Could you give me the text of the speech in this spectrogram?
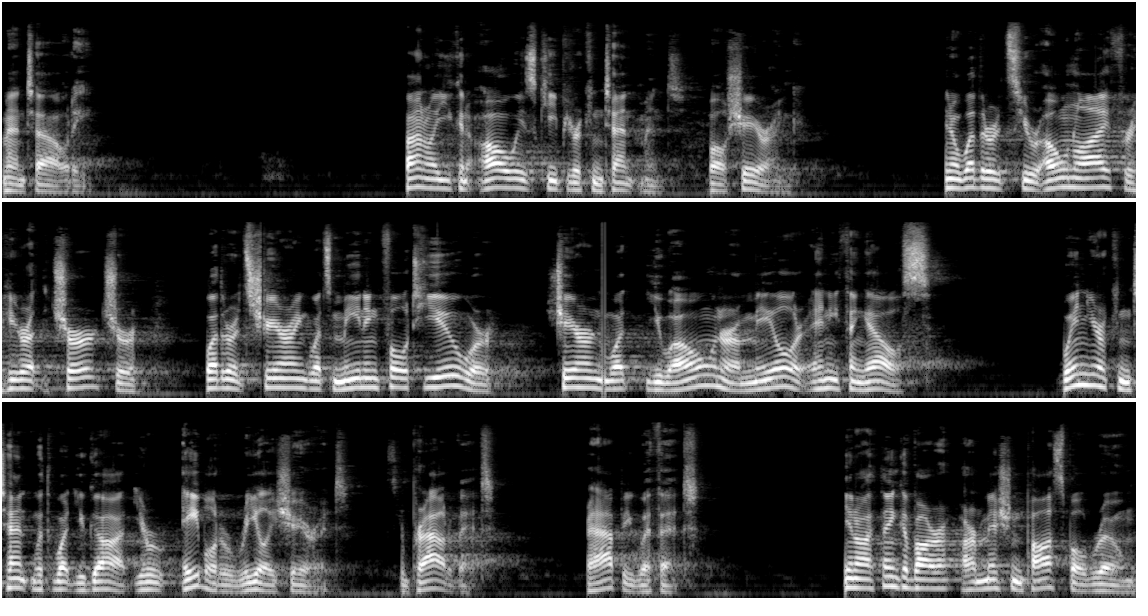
mentality. Finally, you can always keep your contentment while sharing. You know, whether it's your own life or here at the church, or whether it's sharing what's meaningful to you, or sharing what you own, or a meal, or anything else, when you're content with what you got, you're able to really share it. You're proud of it. You're happy with it. You know, I think of our, our Mission Possible room,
